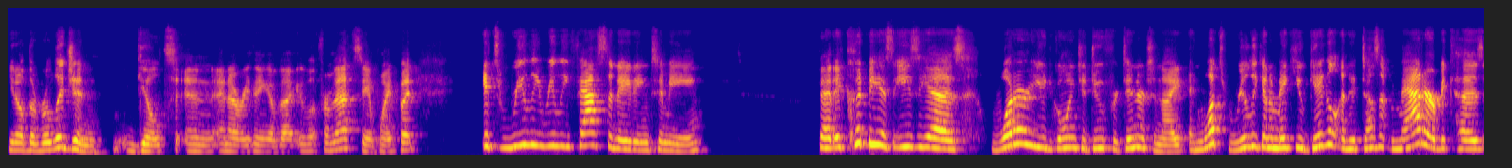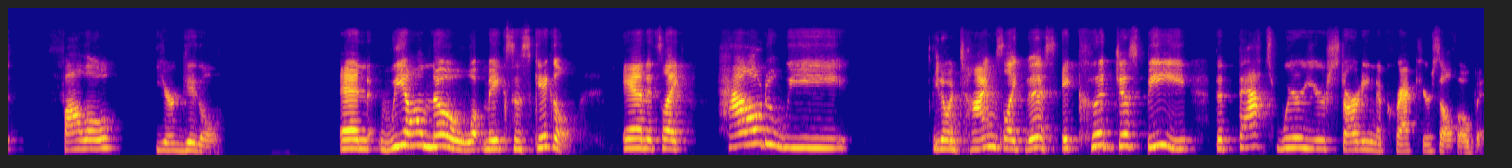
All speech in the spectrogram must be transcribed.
you know the religion guilt and and everything of that from that standpoint. But it's really really fascinating to me that it could be as easy as what are you going to do for dinner tonight and what's really going to make you giggle? And it doesn't matter because follow your giggle. And we all know what makes us giggle. And it's like how do we you know in times like this it could just be that that's where you're starting to crack yourself open.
